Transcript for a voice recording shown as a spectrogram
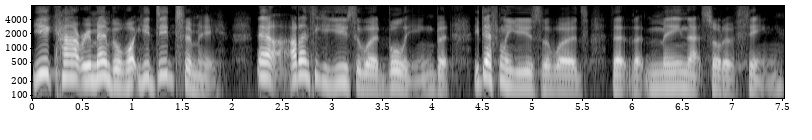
You can't remember what you did to me. Now, I don't think he used the word bullying, but he definitely used the words that, that mean that sort of thing.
